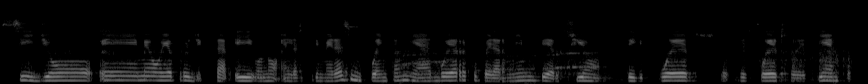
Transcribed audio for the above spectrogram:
Si yo eh, me voy a proyectar y digo, no, en las primeras 50 unidades voy a recuperar mi inversión de esfuerzo, de esfuerzo, de tiempo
